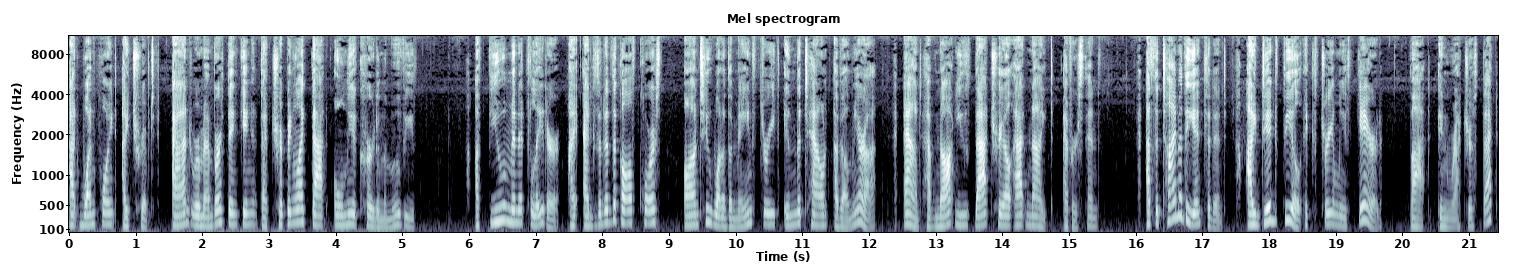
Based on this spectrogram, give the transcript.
At one point, I tripped and remember thinking that tripping like that only occurred in the movies. A few minutes later, I exited the golf course onto one of the main streets in the town of Elmira and have not used that trail at night ever since. At the time of the incident, I did feel extremely scared, but in retrospect,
